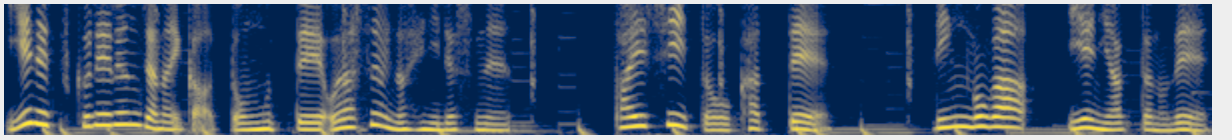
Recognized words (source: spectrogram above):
家で作れるんじゃないかと思ってお休みの日にですね、パイシートを買って、リンゴが家にあったので、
